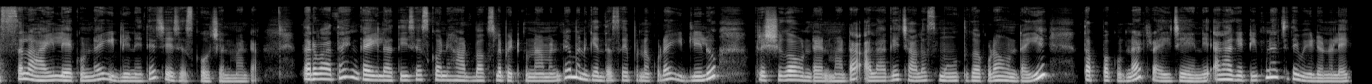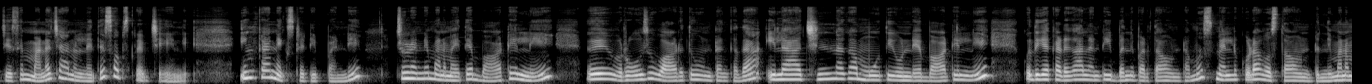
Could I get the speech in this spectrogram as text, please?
అస్సలు ఆయిల్ లేకుండా ఇడ్లీని అయితే చేసేసుకోవచ్చు అనమాట తర్వాత ఇంకా ఇలా తీసేసుకొని హాట్ బాక్స్లో పెట్టుకున్నామంటే మనకి ఎంతసేపున కూడా ఇడ్లీలు ఫ్రెష్గా ఉంటాయన్నమాట అలాగే చాలా స్మూత్గా కూడా ఉంటాయి. తప్పకుండా ట్రై చేయండి. అలాగే టిప్ నచ్చితే వీడియోను లైక్ చేసి మన ఛానల్ని అయితే సబ్స్క్రైబ్ చేయండి. ఇంకా నెక్స్ట్ టిప్ అండి. చూడండి మనమైతే బాటిల్ని రోజు వాడుతూ ఉంటాం ఉంటాం కదా. ఇలా చిన్నగా మూతి ఉండే బాటిల్ని కొద్దిగా కడగాలంటే ఇబ్బంది పడుతూ ఉంటాము. స్మెల్ కూడా వస్తూ ఉంటుంది. మనం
